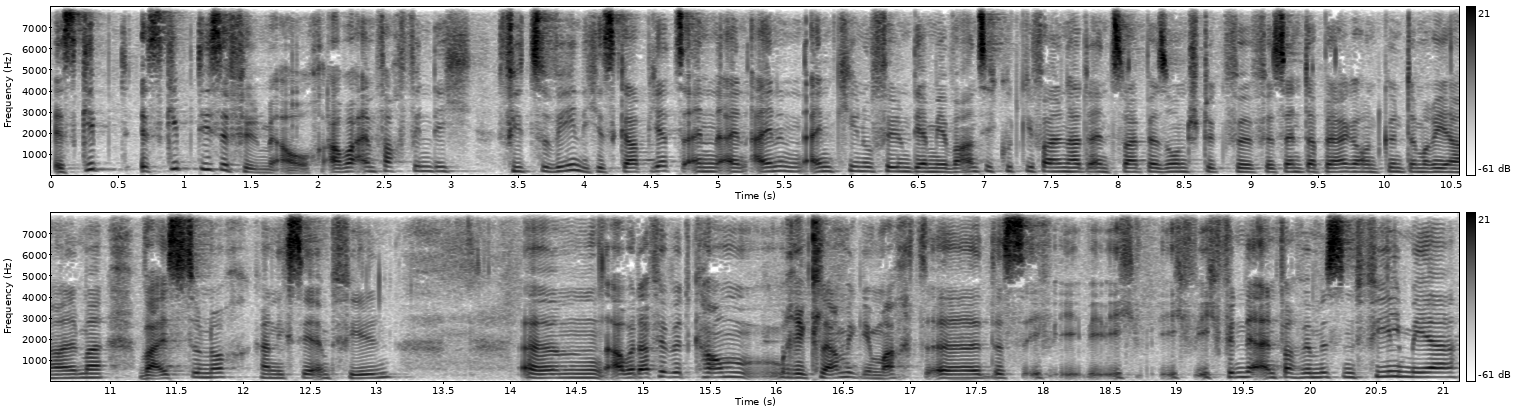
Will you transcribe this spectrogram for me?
es gibt, es gibt diese Filme auch, aber einfach finde ich viel zu wenig. Es gab jetzt einen, einen, einen, Kinofilm, der mir wahnsinnig gut gefallen hat, ein Zwei-Personen-Stück für, für Senta Berger und Günther Maria Halmer. Weißt du noch? Kann ich sehr empfehlen. Ähm, aber dafür wird kaum Reklame gemacht. Äh, das, ich, ich, ich, ich finde einfach, wir müssen viel mehr,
